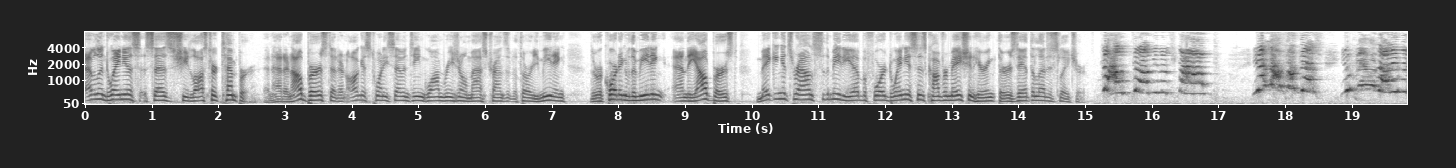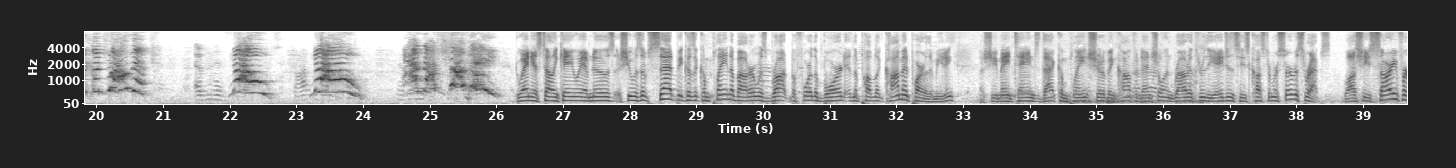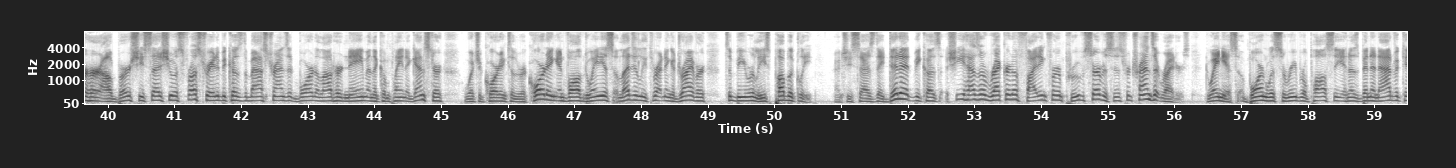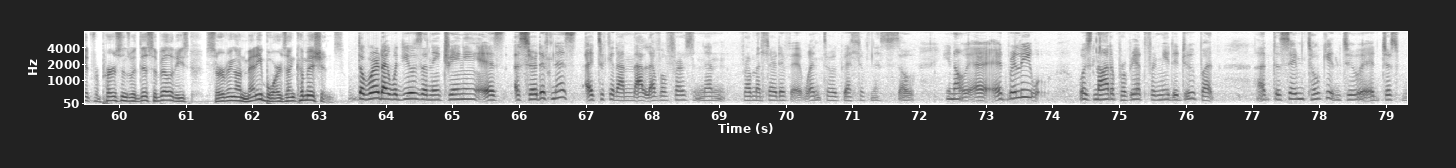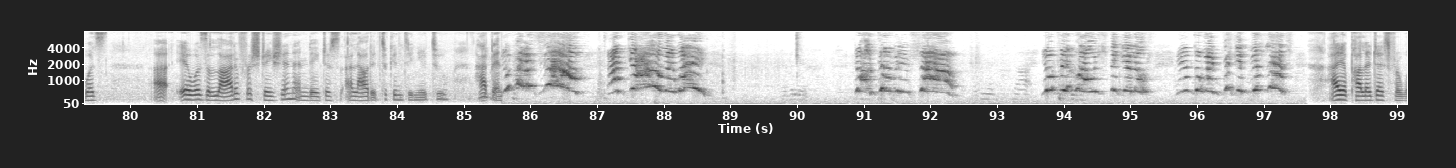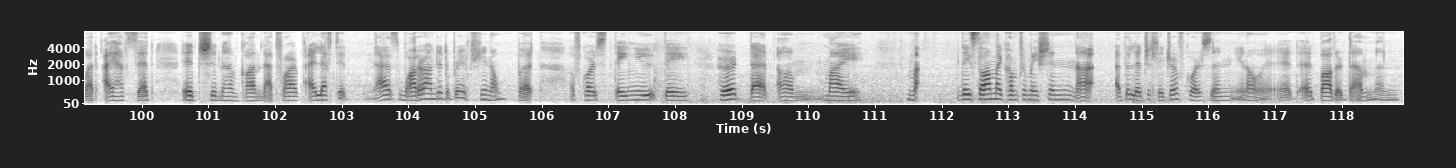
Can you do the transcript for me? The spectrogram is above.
Evelyn Duenas says she lost her temper and had an outburst at an August 2017 Guam Regional Mass Transit Authority meeting. The recording of the meeting and the outburst making its rounds to the media before Duenas' confirmation hearing Thursday at the legislature. Don't tell me to stop! Enough of this! You people don't even control this! No! No! I'm not stopping! Duenas telling KUAM News she was upset because a complaint about her was brought before the board in the public comment part of the meeting. She maintains that complaint should have been confidential and routed through the agency's customer service reps. While she's sorry for her outburst, she says she was frustrated because the Mass Transit Board allowed her name and the complaint against her, which, according to the recording, involved Duenas allegedly threatening a driver to be released publicly. And she says they did it because she has a record of fighting for improved services for transit riders. Duenas, born with cerebral palsy and has been an advocate for persons with disabilities, serving on many boards and commissions. The word I would use in a training is assertiveness. I took it on that level first, and then from assertive, it went to aggressiveness. So, you know, it, it really was not appropriate for me to do, but at the same token, too, it just was uh, it was a lot of frustration, and they just allowed it to continue to happen. You better stop! And get out of my way! Don't tell me to shut up! You people are sticking those into my freaking business! I apologize for what I have said. It shouldn't have gone that far. I left it as water under the bridge, you know. But of course, they knew they heard that um, my, my they saw my confirmation uh, at the legislature, of course, and you know it, it bothered them, and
